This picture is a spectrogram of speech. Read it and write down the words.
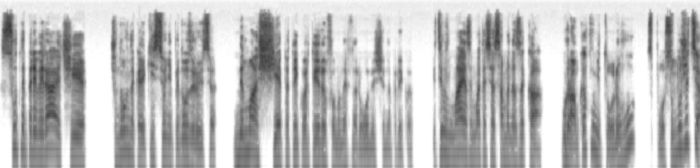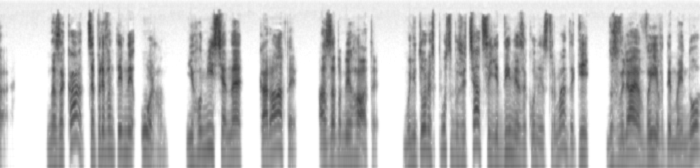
Суд не перевіряє, чи чиновника, який сьогодні підозрюється, нема ще п'яти квартир оформлених на родичів, наприклад. І цим має займатися саме НАЗК у рамках моніторингу способу життя. НАЗК це превентивний орган. Його місія не карати, а запобігати. Моніторинг способу життя це єдиний законний інструмент, який дозволяє виявити майно,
